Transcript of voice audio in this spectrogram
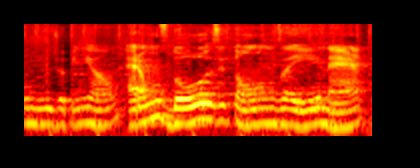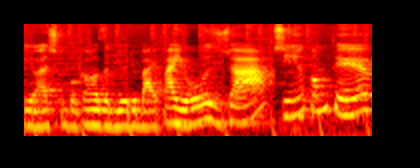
humilde opinião. Eram uns 12 tons aí, né? E eu acho que Boca Rosa Beauty by Paiô já tinha como ter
